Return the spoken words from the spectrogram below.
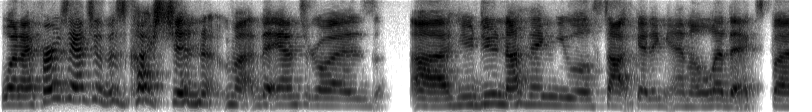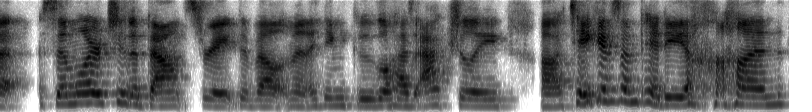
When I first answered this question, my, the answer was, uh, if you do nothing, you will stop getting analytics. But similar to the bounce rate development, I think Google has actually uh, taken some pity on,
